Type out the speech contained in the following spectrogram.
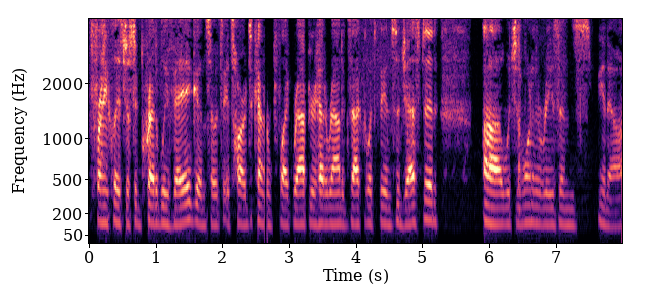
frankly, it's just incredibly vague, and so it's it's hard to kind of like wrap your head around exactly what's being suggested. Uh, which is one of the reasons, you know,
